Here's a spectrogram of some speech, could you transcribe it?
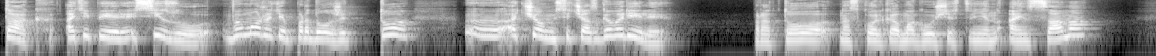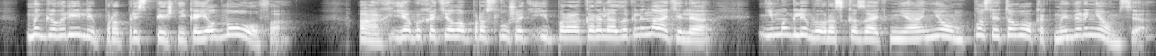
Так, а теперь, Сизу, вы можете продолжить то, э, о чем сейчас говорили?» «Про то, насколько могущественен Айн Сама?» «Мы говорили про приспешника Елдваофа». «Ах, я бы хотела прослушать и про короля заклинателя. Не могли бы рассказать мне о нем после того, как мы вернемся?»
